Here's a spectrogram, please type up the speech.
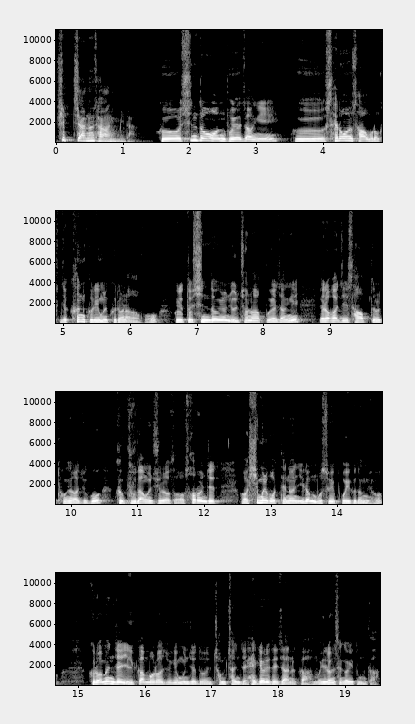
쉽지 않은 상황입니다. 그 신동원 부회장이 그 새로운 사업으로 이제 큰 그림을 그려나가고 그리고 또 신동윤 율촌화학 부회장이 여러 가지 사업들을 통해 가지고 그 부담을 줄여서 서로 이제 어, 힘을 보태는 이런 모습이 보이거든요. 그러면 이제 일감 몰아주기 문제도 점차 이제 해결이 되지 않을까 뭐 이런 생각이 듭니다.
